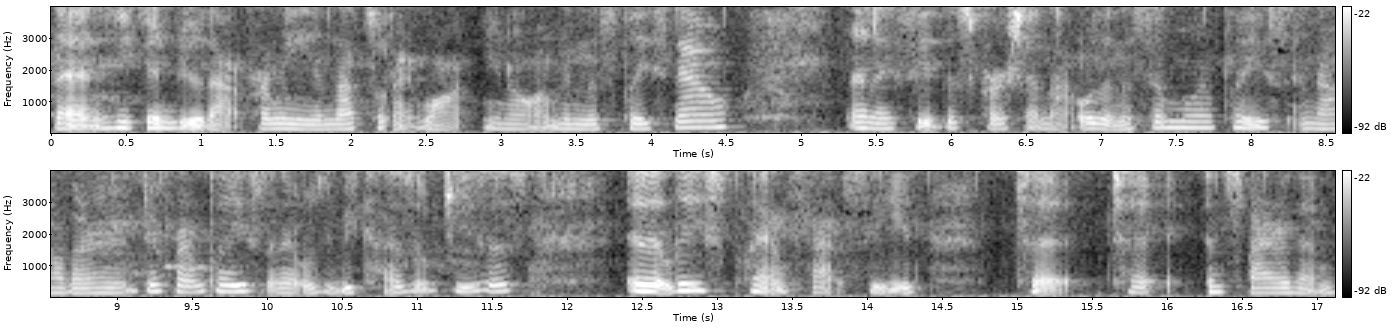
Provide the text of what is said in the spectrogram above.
then he can do that for me. And that's what I want. You know, I'm in this place now, and I see this person that was in a similar place, and now they're in a different place, and it was because of Jesus. It at least plants that seed to to inspire them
